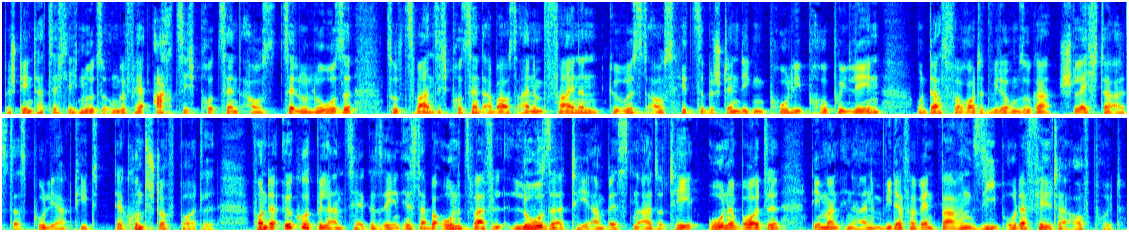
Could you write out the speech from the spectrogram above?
bestehen tatsächlich nur zu ungefähr 80 Prozent aus Zellulose, zu 20 Prozent aber aus einem feinen Gerüst aus hitzebeständigem Polypropylen und das verrottet wiederum sogar schlechter als das Polyactid der Kunststoffbeutel. Von der Ökobilanz her gesehen ist aber ohne Zweifel loser Tee am besten, also Tee ohne Beutel, den man in einem wiederverwendbaren Sieb oder Filter aufbrüht.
